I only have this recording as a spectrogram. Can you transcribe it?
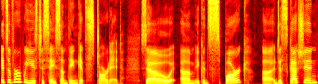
it's a verb we use to say something gets started. So um, it could spark a discussion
